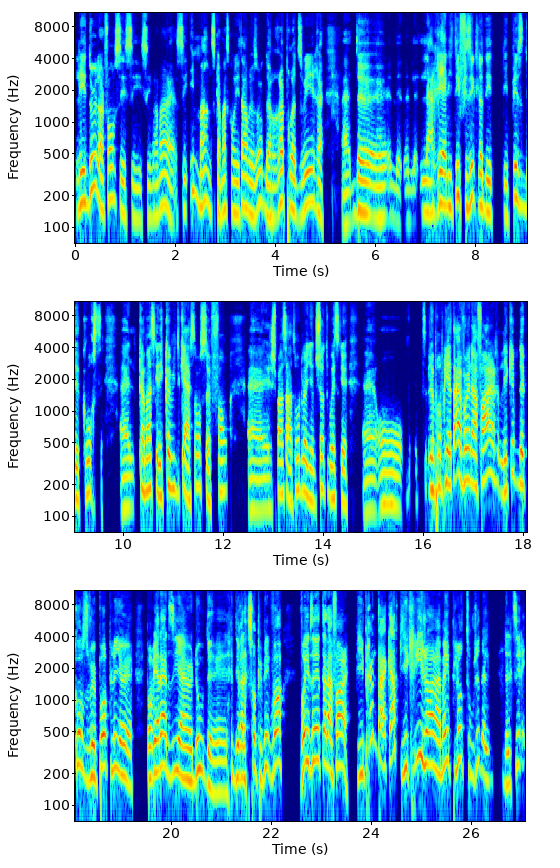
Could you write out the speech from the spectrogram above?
Les deux, dans le fond, c'est vraiment c'est immense comment est-ce qu'on est en mesure de reproduire euh, de, la réalité physique là, des, des, pistes de course. comment est-ce que les communications se font. je pense entre autres, là, il y a une shot où est-ce que on, le propriétaire veut une affaire, l'équipe de course veut pas, puis là, il y a le propriétaire dit à un dos de, des relations publiques, va, va lui dire telle affaire. Puis il prend une pancarte, puis il écrit genre à la main, puis là, tu es obligé de le, de le tirer.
